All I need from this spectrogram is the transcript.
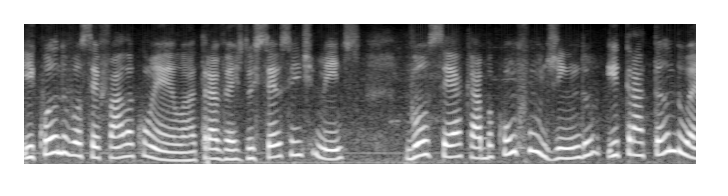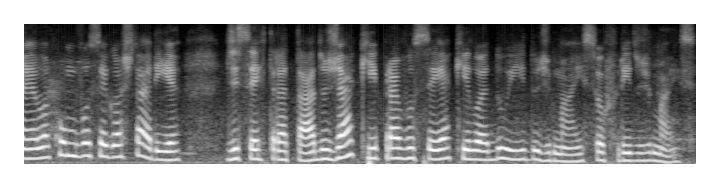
E quando você fala com ela através dos seus sentimentos, você acaba confundindo e tratando ela como você gostaria de ser tratado, já que para você aquilo é doído demais, sofrido demais.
